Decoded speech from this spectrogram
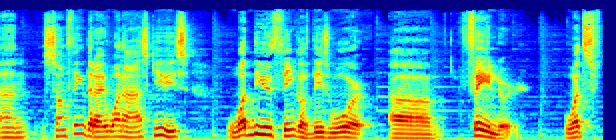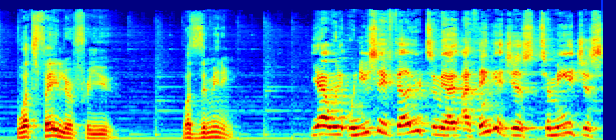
And something that I want to ask you is, what do you think of this word, um failure? What's what's failure for you? What's the meaning? Yeah, when, when you say failure to me, I, I think it just to me it just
